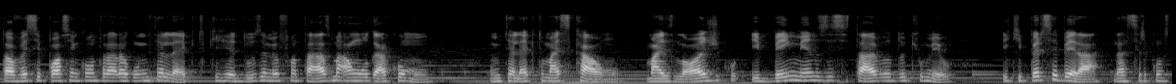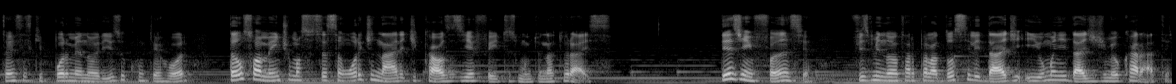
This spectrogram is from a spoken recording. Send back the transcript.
talvez se possa encontrar algum intelecto que reduza meu fantasma a um lugar comum. Um intelecto mais calmo, mais lógico e bem menos excitável do que o meu, e que perceberá, nas circunstâncias que pormenorizo com terror, tão somente uma sucessão ordinária de causas e efeitos muito naturais. Desde a infância, fiz-me notar pela docilidade e humanidade de meu caráter.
